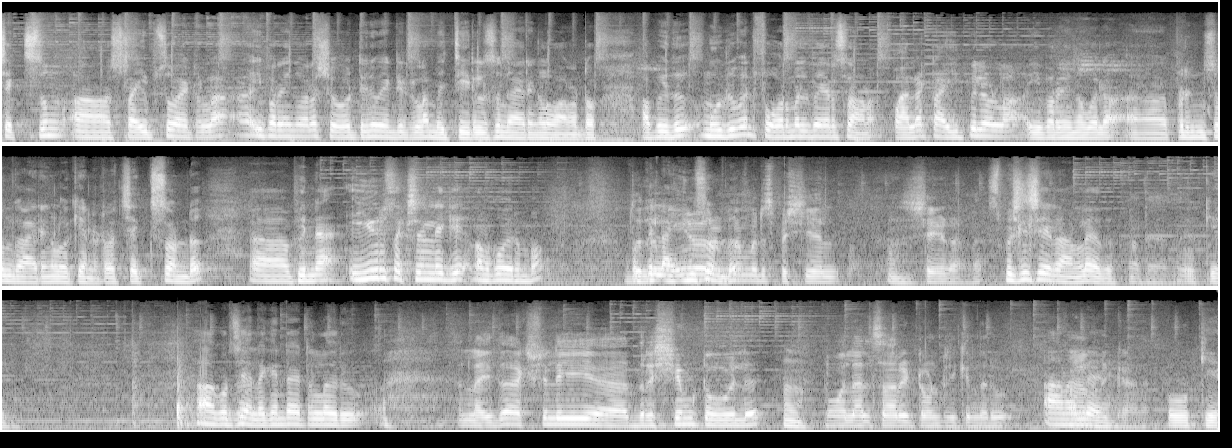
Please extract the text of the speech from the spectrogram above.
ചെക്സും സ്ട്രൈപ്സും ആയിട്ടുള്ള ഈ പറയുന്ന പോലെ ഷർട്ടിന് വേണ്ടിയിട്ടുള്ള മെറ്റീരിയൽസും കാര്യങ്ങളുമാണ് കേട്ടോ അപ്പോൾ ഇത് മുഴുവൻ ഫോർമൽ വെയർസ് ആണ്. പല ടൈപ്പിലുള്ള ഈ പറയുന്ന പോലെ പ്രിൻസും കാര്യങ്ങളൊക്കെയാണ് കേട്ടോ ചെക്സ് ഉണ്ട്. പിന്നെ ഈ ഒരു സെക്ഷനിലേക്ക് നമുക്ക് വരുമ്പോൾ ലൈൻസ് ഉണ്ട്. ഒരു സ്പെഷ്യൽ ഷെയ്ഡാണ് സ്പെഷ്യൽ ഷെയ്ഡാണല്ലേ അതെ? ഓക്കെ ആ കുറച്ച് എലഗന്റ് ആയിട്ടുള്ള ഒരു അല്ല ഇത് ആക്ച്വലി ദൃശ്യം ടൂവിൽ മോഹൻലാൽ സാർ ഇട്ടോണ്ടിരിക്കുന്ന ഒരു ആണല്ലേ ഓക്കെ.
